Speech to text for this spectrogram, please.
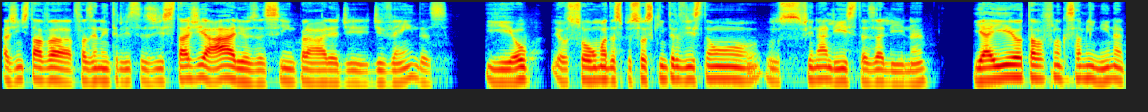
a gente estava fazendo entrevistas de estagiários assim para a área de, de vendas e eu, eu sou uma das pessoas que entrevistam os finalistas ali, né? E aí eu tava falando com essa menina,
